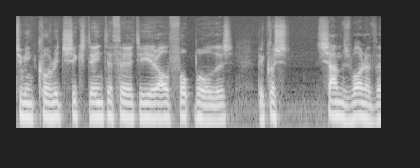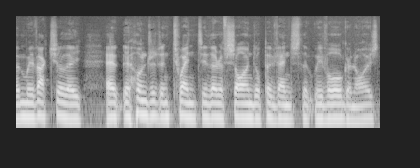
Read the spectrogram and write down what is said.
to encourage 16 to 30 year old footballers because Sam's one of them. We've actually, out the 120 that have signed up events that we've organised,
